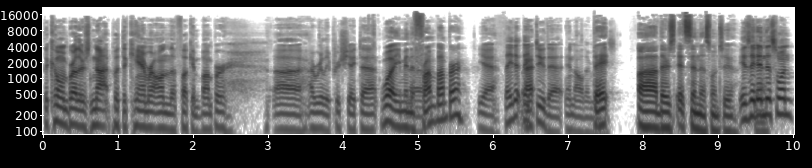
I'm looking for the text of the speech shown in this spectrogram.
the Coen Brothers not put the camera on the fucking bumper. Uh, I really appreciate that. What you mean the Uh, front bumper? Yeah, they they That- do that in all their They movies. uh, there's it's in this one too. Is it in this one?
